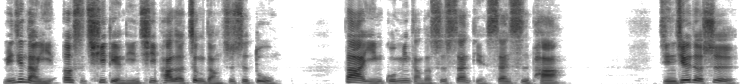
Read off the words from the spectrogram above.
民进党以二十七点零七趴的政党支持度，大赢国民党的是三点三四趴。紧接着是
